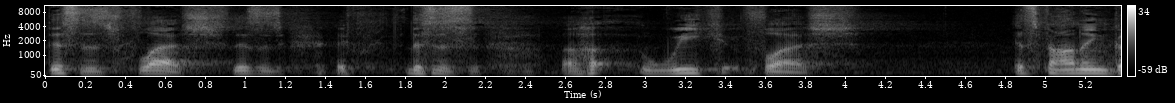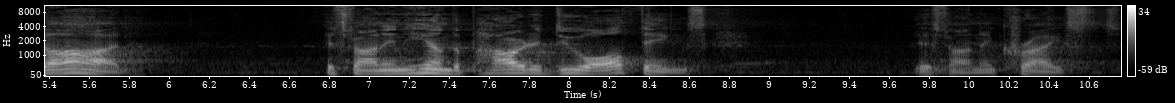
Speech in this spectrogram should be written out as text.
This is flesh. This is, this is uh, weak flesh. It's found in God. It's found in Him. The power to do all things is found in Christ.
